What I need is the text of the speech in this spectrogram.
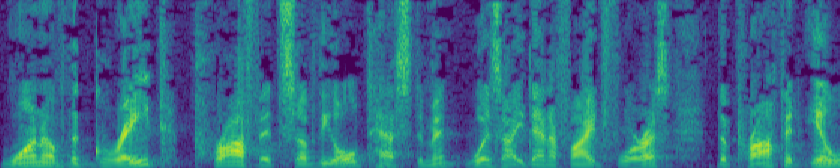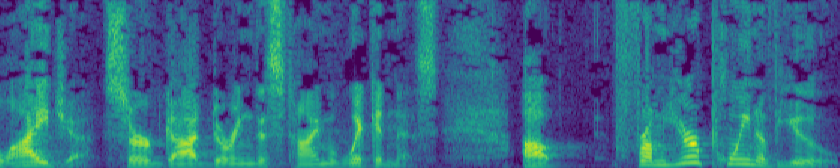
one of the great prophets of the Old Testament was identified for us. The prophet Elijah served God during this time of wickedness. Uh, from your point of view,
